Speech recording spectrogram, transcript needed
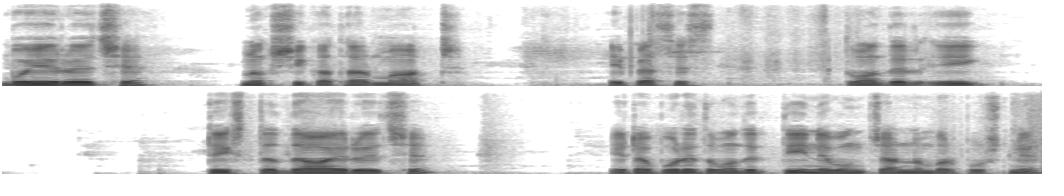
বইয়ে রয়েছে, নকশি কাঁথার মাঠ। এই প্যাসেজ তোমাদের এই টেক্সটটা দেওয়াই রয়েছে। এটা পড়ে তোমাদের তিন এবং চার নম্বর প্রশ্নের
